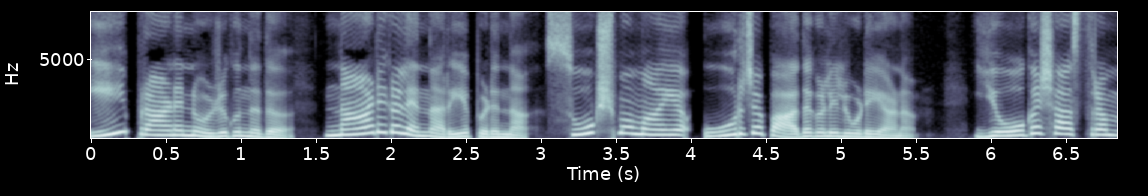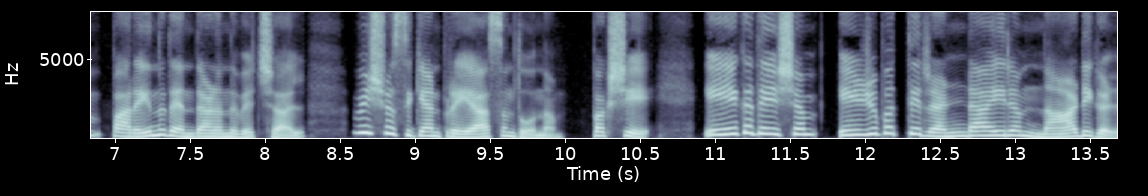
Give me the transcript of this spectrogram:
ഈ പ്രാണൻ ഒഴുകുന്നത് നാടികൾ എന്നറിയപ്പെടുന്ന സൂക്ഷ്മമായ ഊർജപാതകളിലൂടെയാണ്. യോഗശാസ്ത്രം പറയുന്നതെന്താണെന്ന് വെച്ചാൽ വിശ്വസിക്കാൻ പ്രയാസം തോന്നാം. പക്ഷേ ഏകദേശം എഴുപത്തിരണ്ടായിരം നാടികൾ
